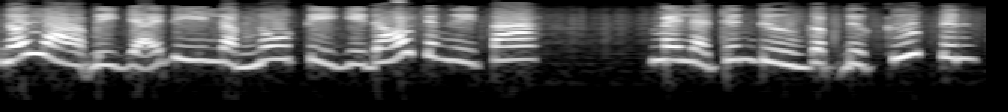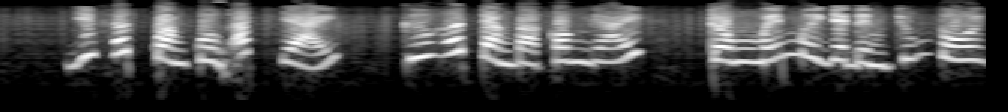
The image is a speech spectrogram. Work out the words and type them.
Nói là bị giải đi làm nô tỳ gì đó cho người ta. May là trên đường gặp được cứu tinh, giết hết quan quân áp giải, cứu hết đàn bà con gái trong mấy mươi gia đình chúng tôi.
